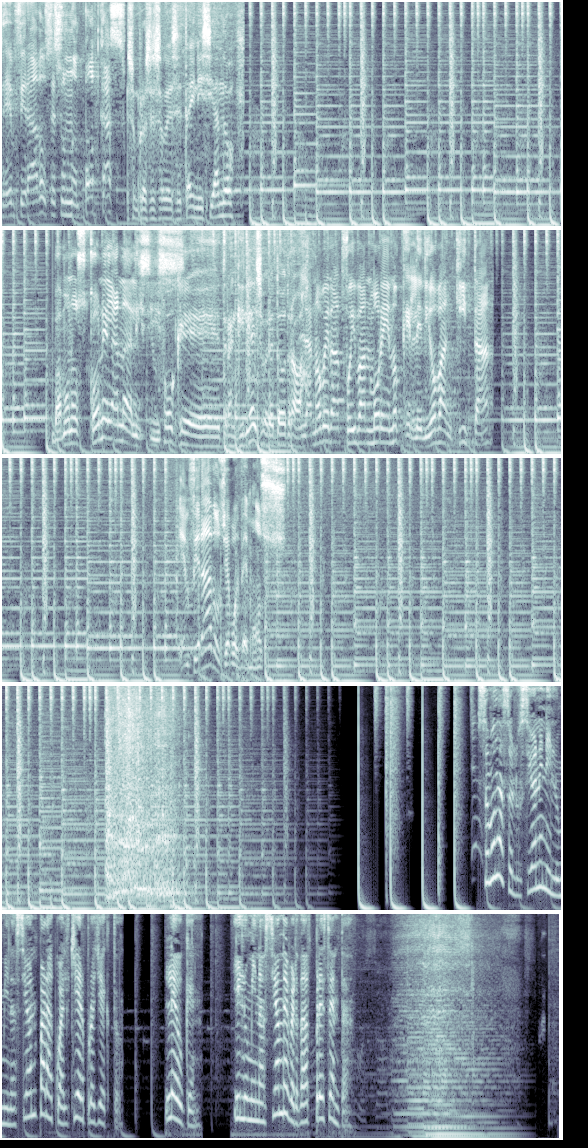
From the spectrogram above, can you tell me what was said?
de Enfierados es un podcast. Es un proceso que se está iniciando. Vámonos con el análisis. Enfoque, tranquilidad y sobre todo trabajo. La novedad fue Iván Moreno que le dio banquita. Enfierados, ya volvemos. Solución en iluminación para cualquier proyecto. Leuken. Iluminación de verdad presenta.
